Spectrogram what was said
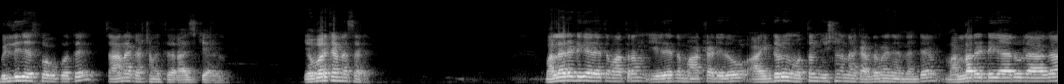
బిల్డ్ చేసుకోకపోతే చాలా కష్టమవుతుంది రాజకీయాలలో. ఎవరికన్నా సరే. మల్లారెడ్డి గారు అయితే మాత్రం ఏదైతే మాట్లాడారో ఆ ఇంటర్వ్యూ మొత్తం చూసినా నాకు అర్థమైంది ఏంటంటే మల్లారెడ్డి గారు లాగా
